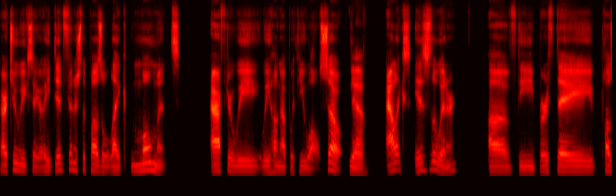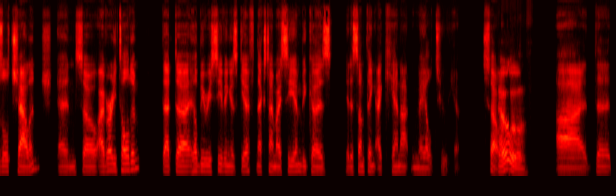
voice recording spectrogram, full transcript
or two weeks ago. He did finish the puzzle like moments after we we hung up with you all. So Yeah. Alex is the winner of the birthday puzzle challenge. And so I've already told him that uh, he'll be receiving his gift next time I see him because it is something I cannot mail to him. So Oh. uh the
